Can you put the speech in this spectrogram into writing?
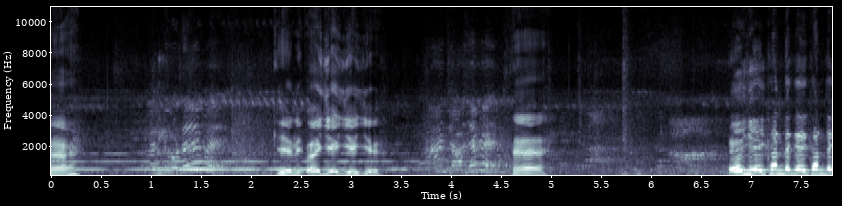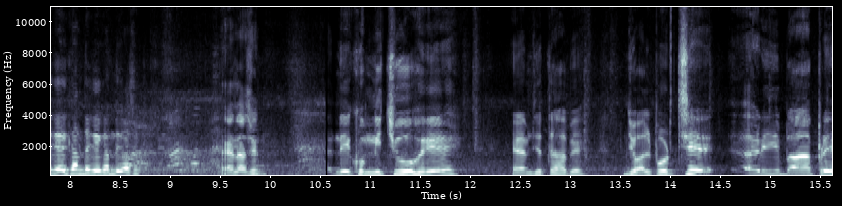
হ্যাঁ এখান থেকে ওঠা যাবে কি জানি? ওই যে এই যে এই যে। হ্যাঁ। হ্যাঁ এই যে এখান থেকে এখান থেকে এখান থেকে এখান থেকে আসুন। এখানে আসুন। দিয়ে খুব নিচু হয়ে এরম যেতে হবে। জল পড়ছে। আরে বাপরে।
